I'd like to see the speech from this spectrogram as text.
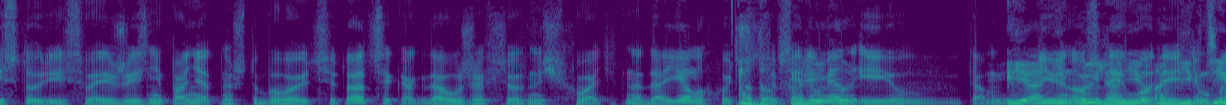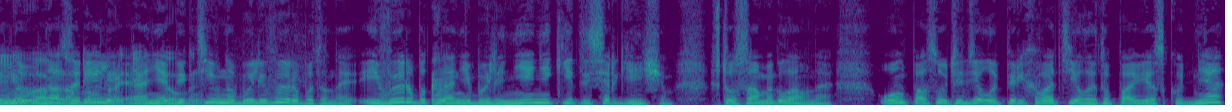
истории своей жизни понятно, что бывают ситуации, когда уже все, значит, хватит, надоело, хочется да, перемен, и там и они были, они годы объективно были назрели, они объективно были выработаны, и выработаны они были не Никитой Сергеевичем, что самое главное. Он, по сути дела, перехватил эту повестку дня,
